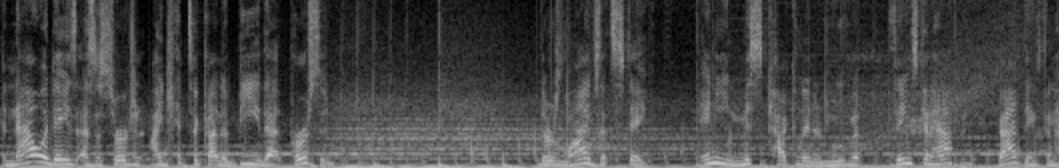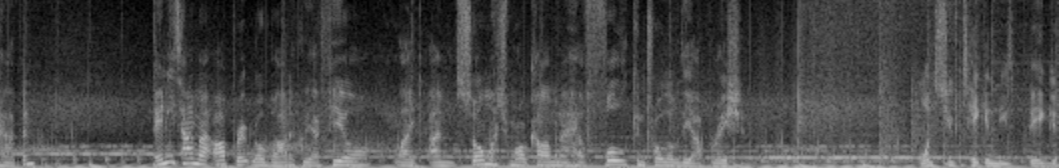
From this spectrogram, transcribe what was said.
And nowadays, as a surgeon, I get to kind of be that person. There's lives at stake. Any miscalculated movement, things can happen. Bad things can happen. Anytime I operate robotically, I feel like I'm so much more calm and I have full control over the operation. Once you've taken these big,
